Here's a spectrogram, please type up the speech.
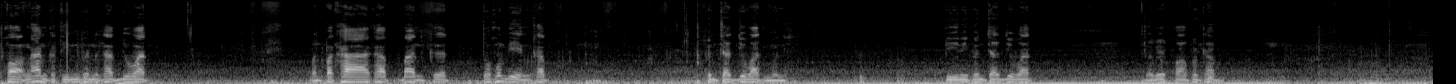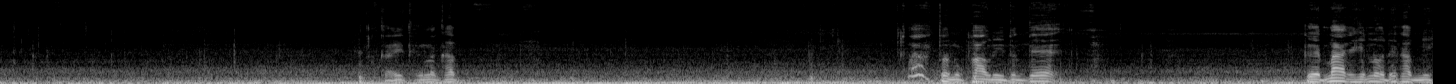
เพาะงานกระถินเพิ่นนครับอยู่วัดบันประคาครับ บ้านเกิดตัวผมเองครับ เพิ่นจัดอยู่วัดมื้อนี้ปีนี้เพิ่นจัดอยู่วัดเราไปเพอเพิ่นครับใกล้ถึงแล้วครับอ้า ต้นมะพร้าวนี่ตั้งแต่เกิดมากก็เห็นโลดเด้ครับนี่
